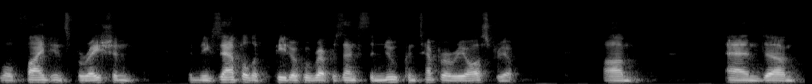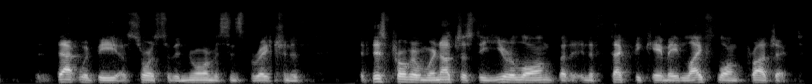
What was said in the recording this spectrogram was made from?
will find inspiration in the example of Peter, who represents the new contemporary Austria. Um, and um, that would be a source of enormous inspiration if, if this program were not just a year long, but in effect became a lifelong project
